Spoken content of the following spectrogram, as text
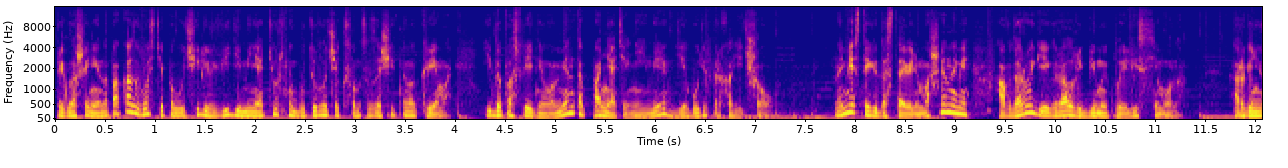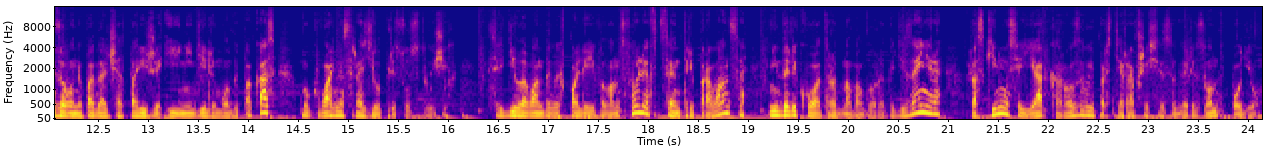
Приглашение на показ гости получили в виде миниатюрных бутылочек солнцезащитного крема и до последнего момента понятия не имели, где будет проходить шоу. На место их доставили машинами, а в дороге играл любимый плейлист Симона. Организованный подальше от Парижа и недели моды показ буквально сразил присутствующих. Среди лавандовых полей Валансоля в центре Прованса, недалеко от родного города дизайнера, раскинулся ярко-розовый, простиравшийся за горизонт подиум.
